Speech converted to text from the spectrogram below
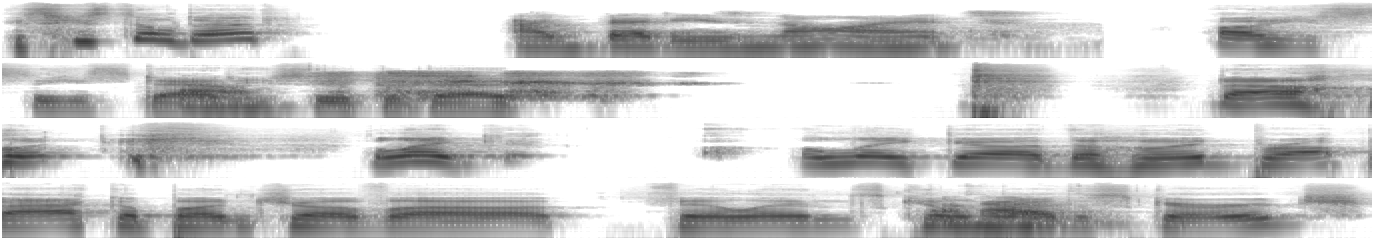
Is he still dead? I bet he's not. Oh, he's he's dead. Oh. He's super dead. No, like like uh, the Hood brought back a bunch of uh, villains killed Okay. by the Scourge,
